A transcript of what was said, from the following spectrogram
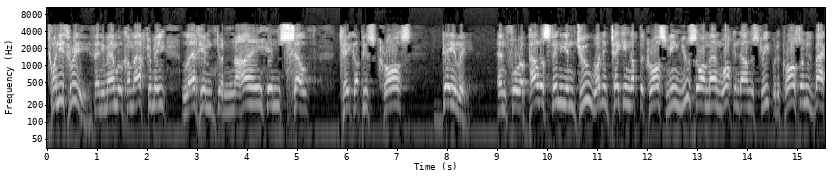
23, If any man will come after me, let him deny himself, take up his cross daily. And for a Palestinian Jew, what did taking up the cross mean? You saw a man walking down the street with a cross on his back.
